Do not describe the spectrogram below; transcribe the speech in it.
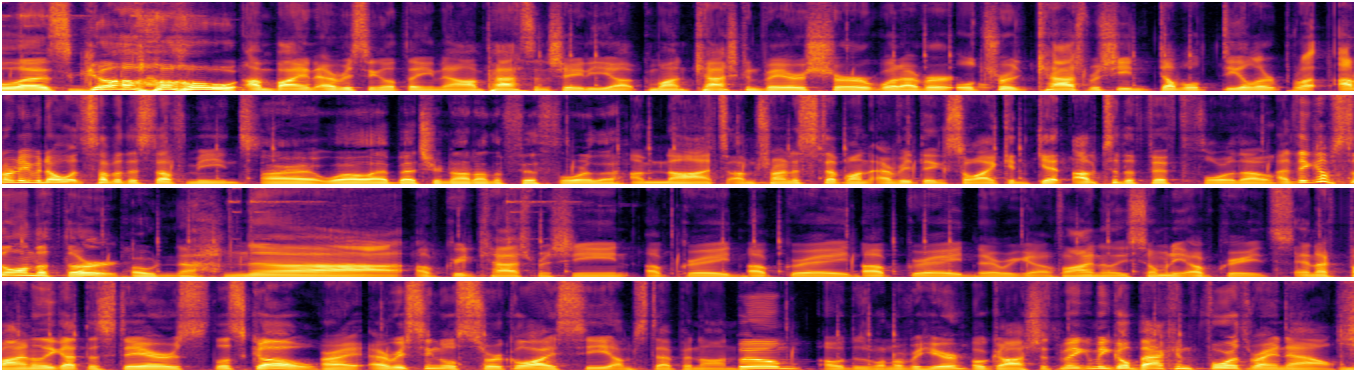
let's go. I'm buying every single thing now. I'm passing Shady up. Come on. Cash conveyor, sure, whatever. Ultra cash machine, double dealer. But I don't even know what some of this stuff means. All right, well, I bet you're not on the fifth floor, though. I'm not. I'm trying to step on everything so I can get up to the fifth floor, though. I think I'm still on the third. Oh, nah. Nah. Upgrade cash machine. Upgrade. Upgrade. Upgrade. There we go. Finally. So many upgrades. And I finally got the stairs. Let's go. All right. Every single circle I see, I'm stepping on. Boom. Oh, there's one over here. Oh, gosh. It's making me go back and forth right now.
